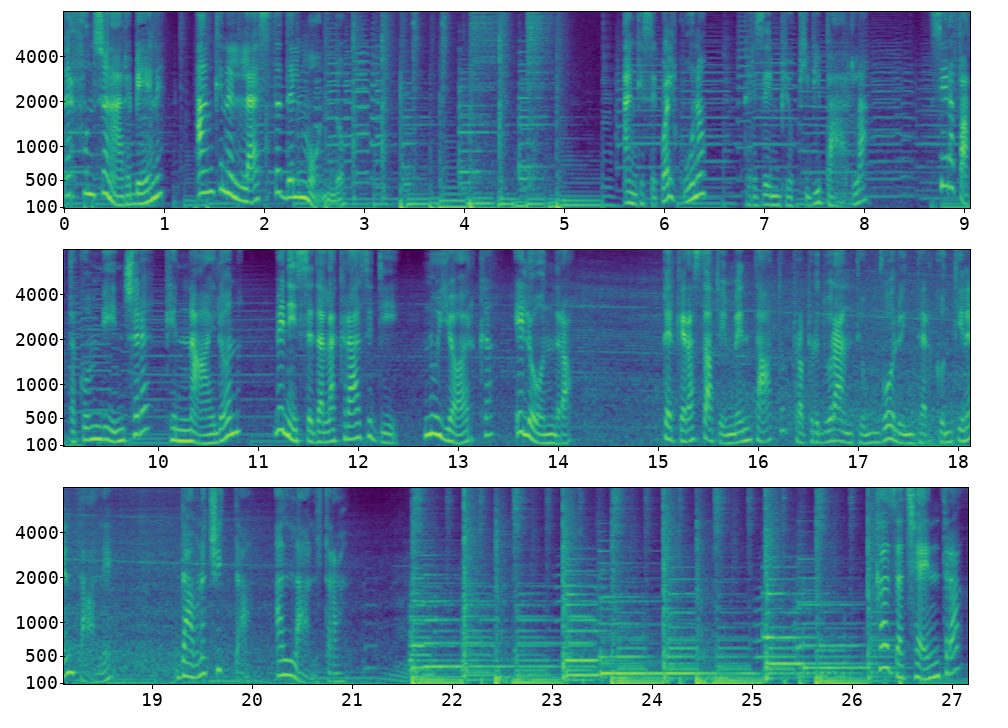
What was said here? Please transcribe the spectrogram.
per funzionare bene anche nell'est del mondo. Anche se qualcuno, per esempio chi vi parla, si era fatta convincere che nylon venisse dalla crasi di New York e Londra, perché era stato inventato proprio durante un volo intercontinentale da una città all'altra. Cosa c'entra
